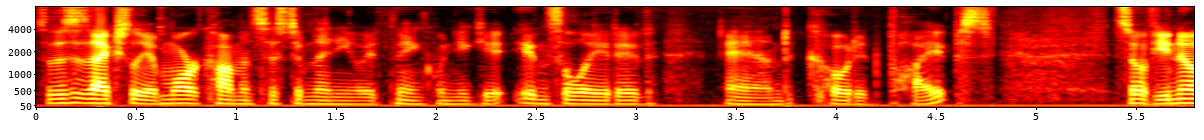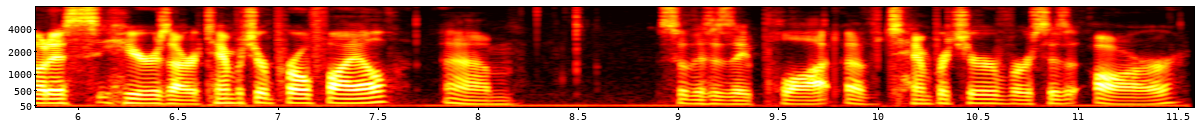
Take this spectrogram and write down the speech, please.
So this is actually a more common system than you would think when you get insulated and coated pipes. So if you notice, here's our temperature profile. Um, so this is a plot of temperature versus R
